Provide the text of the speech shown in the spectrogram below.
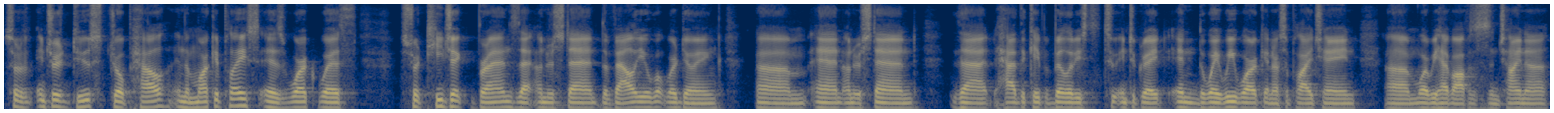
sort of introduce Dropel in the marketplace is work with strategic brands that understand the value of what we're doing um, and understand that have the capabilities to integrate in the way we work in our supply chain, um, where we have offices in China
